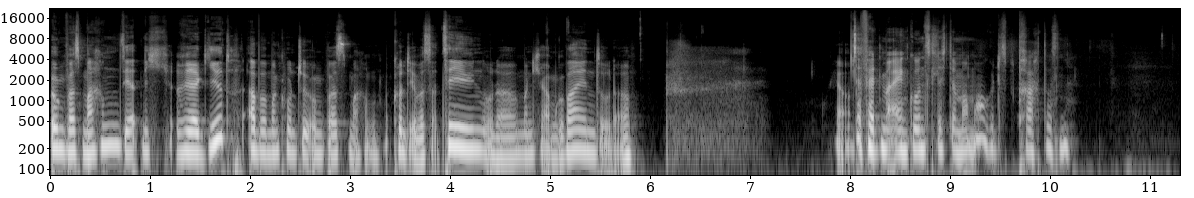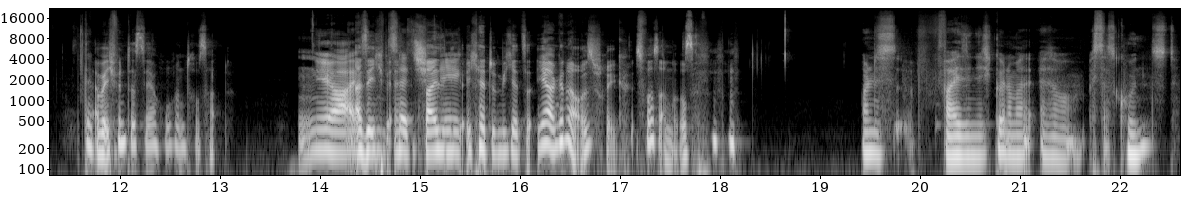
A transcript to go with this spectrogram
irgendwas machen. Sie hat nicht reagiert, aber man konnte irgendwas machen. Man konnte ihr was erzählen oder manche haben geweint oder Da fällt mir ein Gunstlicht immer im Auge des Betrachters. Ne? aber ich finde das sehr hochinteressant. Ja, Also ich, ist äh, jetzt weiß nicht, ich hätte mich jetzt, ja genau, ist schräg, ist was anderes. Und es, weiß ich nicht, könnte man, also, ist das Kunst?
